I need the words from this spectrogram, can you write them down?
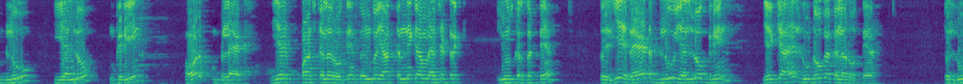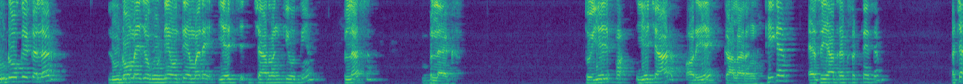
ब्लू येलो ग्रीन और ब्लैक ये पाँच कलर होते हैं। तो इनको याद करने का हम ऐसे ट्रिक यूज़ कर सकते हैं। तो ये रेड ब्लू येलो ग्रीन ये क्या है? लूडो के कलर होते हैं। तो लूडो के कलर लूडो में जो गोटियाँ होती हैं हमारे, ये चार रंग की होती हैं। प्लस ब्लैक तो ये ये चार और ये काला रंग। ठीक है? ऐसे याद रख सकते हैं इसे। अच्छा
